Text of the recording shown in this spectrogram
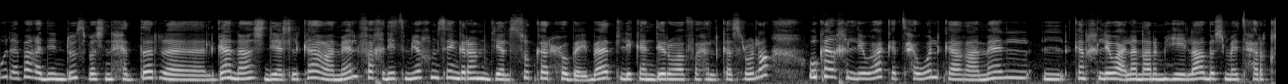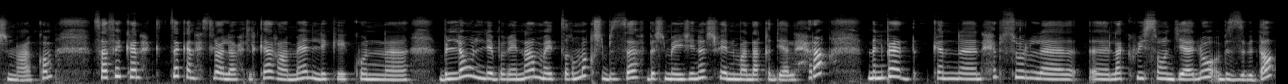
ودابا غادي ندوز باش نحضر آه، الكاناش ديال الكراميل فخديت 150 غرام ديال السكر حبيبات اللي كنديروها في واحد الكاسرولة وكنخليوها كتحول كراميل كنخليوها على نار مهيلة باش ما يتحرقش معكم صافي كان حتى كنحصلوا على واحد الكراميل اللي كيكون آه، باللون اللي بغينا ما يتغمقش بزاف باش ما يجيناش فيه المذاق ديال الحرق. من بعد كنحبسوا لا كويسون ديالو بالزبدة.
